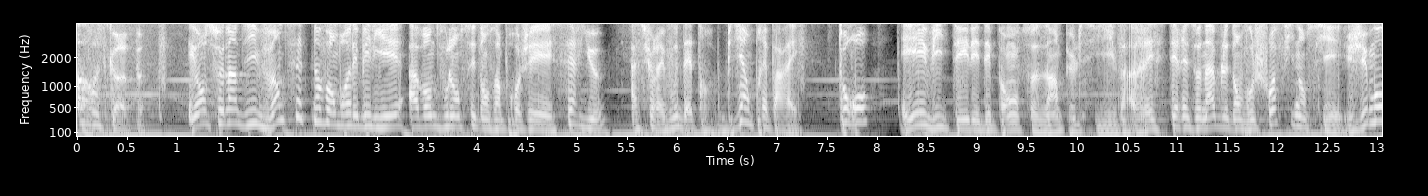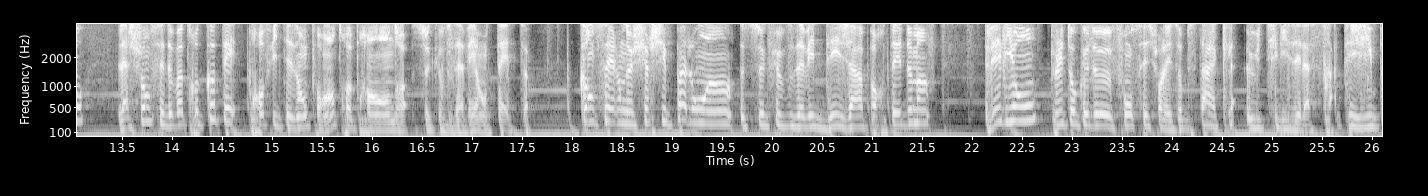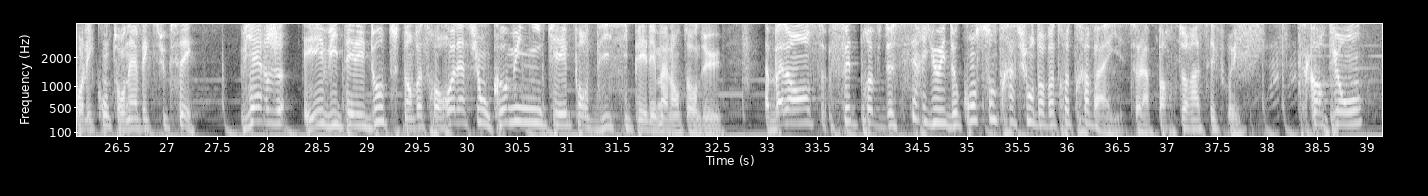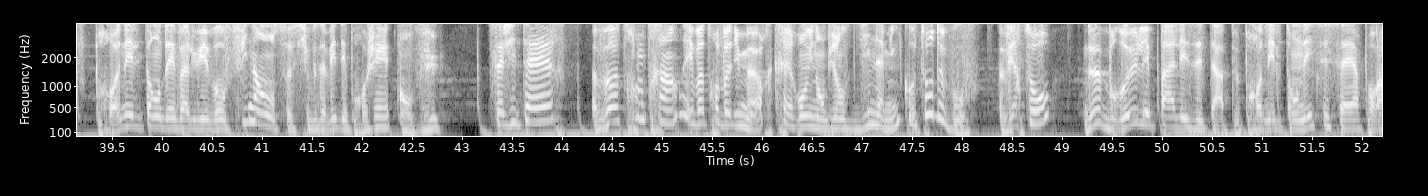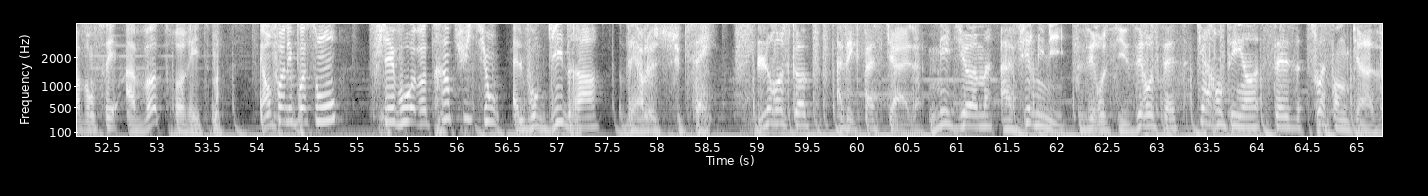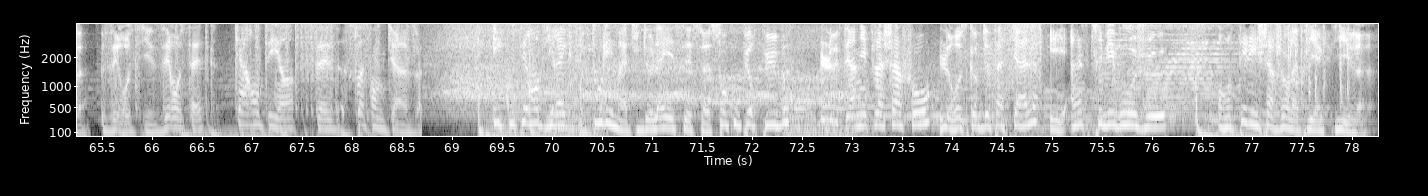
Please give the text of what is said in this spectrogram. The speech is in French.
Horoscope. Et en ce lundi 27 novembre, les béliers, avant de vous lancer dans un projet sérieux, assurez-vous d'être bien préparé. Taureau, évitez les dépenses impulsives. Restez raisonnable dans vos choix financiers. Gémeaux, la chance est de votre côté. Profitez-en pour entreprendre ce que vous avez en tête. Cancer, ne cherchez pas loin ce que vous avez déjà apporté demain. Les lions, plutôt que de foncer sur les obstacles, utilisez la stratégie pour les contourner avec succès. Vierge, évitez les doutes dans votre relation, communiquez pour dissiper les malentendus. Balance, faites preuve de sérieux et de concentration dans votre travail, cela portera ses fruits. Scorpion, prenez le temps d'évaluer vos finances si vous avez des projets en vue. Sagittaire, votre entrain et votre bonne humeur créeront une ambiance dynamique autour de vous. Verseau, ne brûlez pas les étapes, prenez le temps nécessaire pour avancer à votre rythme. Et enfin les poissons, fiez-vous à votre intuition, elle vous guidera vers le succès. L'horoscope avec Pascal, médium à Firmini. 06 07 41 16 75. 06 07 41 16 75. Écoutez en direct tous les matchs de l'ASSE sans coupure pub, le dernier flash info, l'horoscope de Pascal et inscrivez-vous au jeu en téléchargeant l'appli active.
